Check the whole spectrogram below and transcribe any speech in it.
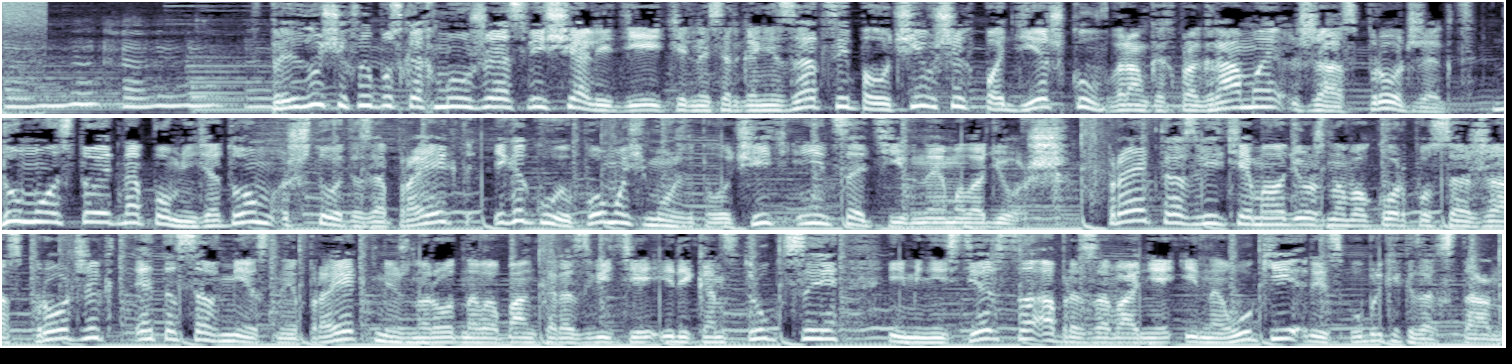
В предыдущих выпусках мы уже освещали деятельность организаций, получивших поддержку в рамках программы Jazz Project. Думаю, стоит напомнить о том, что это за проект и какую помощь может получить инициативная молодежь. Проект развития молодежного корпуса Jazz Project – это совместный проект Международного банка развития и реконструкции и Министерства образования и науки Республики Казахстан.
